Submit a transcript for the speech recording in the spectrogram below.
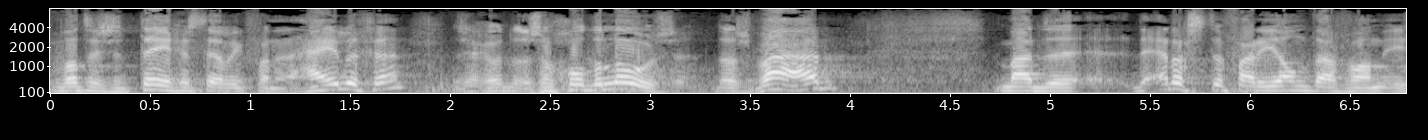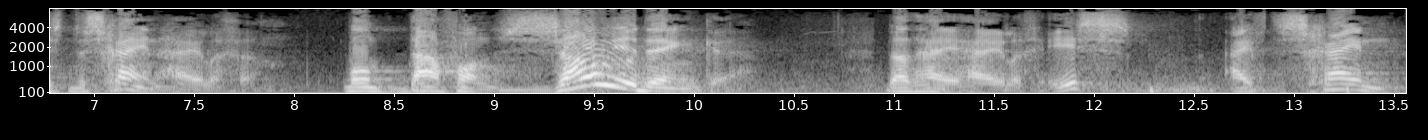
wat is de tegenstelling van een heilige? Dan zeggen we, dat is een goddeloze. Dat is waar. Maar de, de ergste variant daarvan is de schijnheilige. Want daarvan zou je denken dat hij heilig is. Hij heeft de schijn,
